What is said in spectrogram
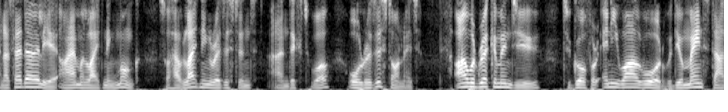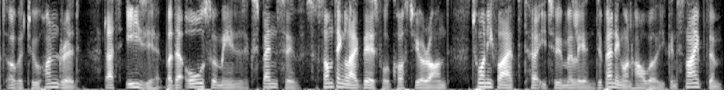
And I said earlier, I am a lightning monk, so I have lightning resistance and, well, all resist on it. I would recommend you to go for any Vile Ward with your main stat over 200. That's easier, but that also means it's expensive. So something like this will cost you around 25 to 32 million, depending on how well you can snipe them.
